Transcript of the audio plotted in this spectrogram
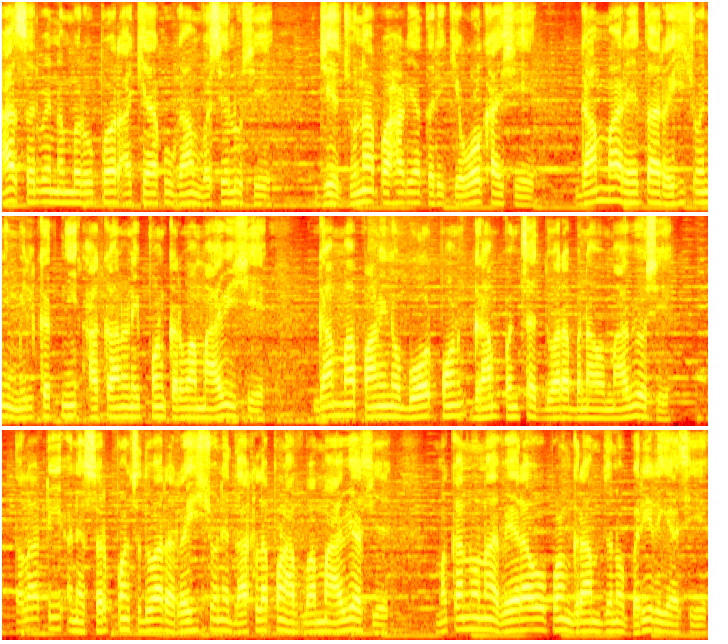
આ સર્વે નંબર ઉપર આખે આખું ગામ વસેલું છે, જે જૂના પહાડિયા તરીકે ઓળખાય છે. ગામમાં રહેતા રહીશોની મિલકતની આકારણી પણ કરવામાં આવી છે. ગામમાં પાણીનો બોર પણ ગ્રામ પંચાયત દ્વારા બનાવવામાં આવ્યો છે. તલાટી અને સરપંચ દ્વારા રહીશોને દાખલા પણ આપવામાં આવ્યા છે. મકાનોના વેરાઓ પણ ગ્રામજનો ભરી રહ્યા છે.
